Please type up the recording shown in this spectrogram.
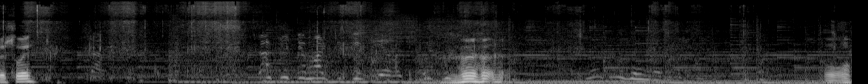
Прийшли? Здравствуйте, мальчики и девочки. О,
